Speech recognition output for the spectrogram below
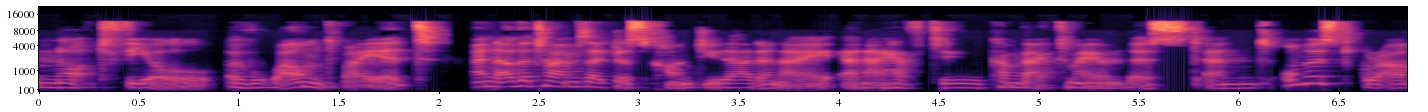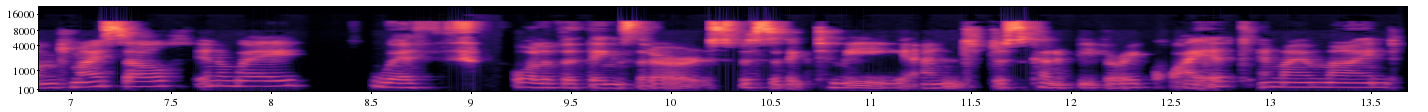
not feel overwhelmed by it. And other times i just can't do that and i and i have to come back to my own list and almost ground myself in a way with all of the things that are specific to me and just kind of be very quiet in my own mind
